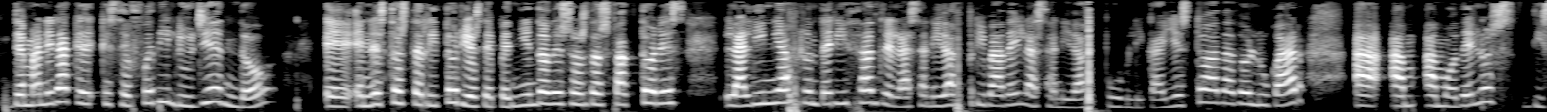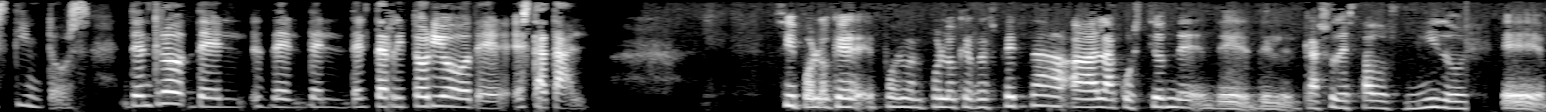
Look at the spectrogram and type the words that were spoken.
de manera que se fue diluyendo eh, en estos territorios, dependiendo de esos dos factores, la línea fronteriza entre la sanidad privada y la sanidad pública. Y esto ha dado lugar a, modelos distintos dentro del, territorio estatal. Sí, por lo que, por, lo que respecta a la cuestión del caso de Estados Unidos, eh,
